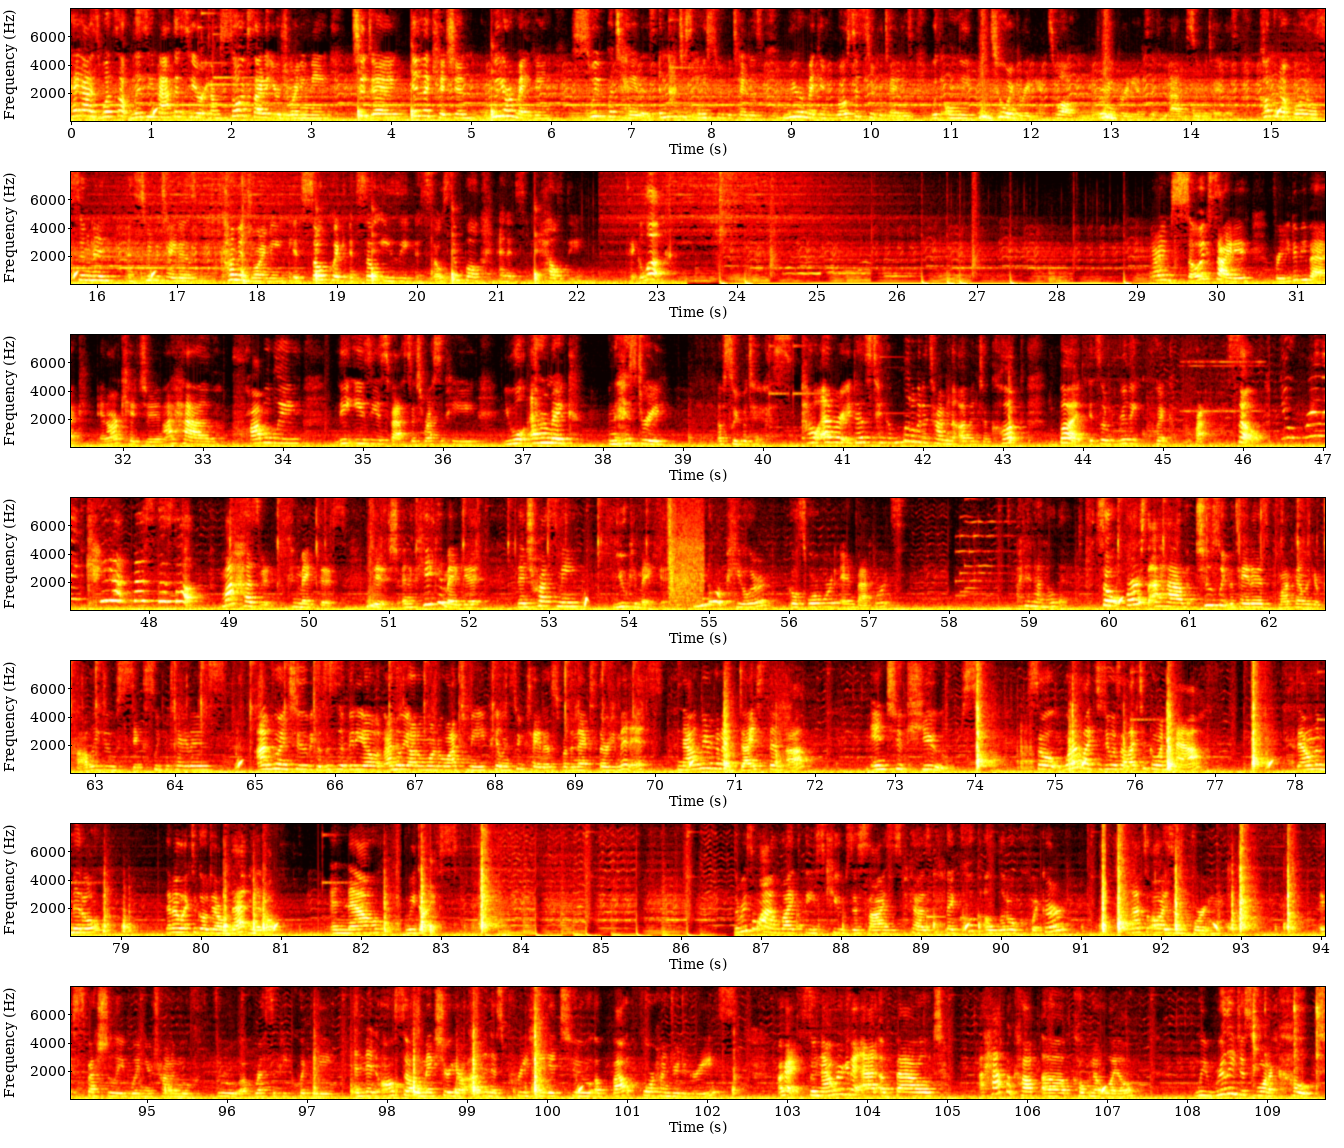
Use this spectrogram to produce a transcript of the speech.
Hey guys, what's up? Lizzy Mathis here, and I'm so excited you're joining me today in the kitchen. We are making sweet potatoes, and not just any sweet potatoes. We are making roasted sweet potatoes with only two ingredients. Well, three ingredients if you add the sweet potatoes. Coconut oil, cinnamon, and sweet potatoes. Come and join me. It's so quick, it's so easy, it's so simple, and it's healthy. Take a look. Am so excited for you to be back in our kitchen. I have probably the easiest, fastest recipe you will ever make in the history of sweet potatoes. However, it does take a little bit of time in the oven to cook, but it's a really quick prep. So, you really can't mess this up. My husband can make this dish, and if he can make it, then trust me, you can make it. You know a peeler goes forward and backwards? I did not know that. So first I have two sweet potatoes. My family could probably do six sweet potatoes. I'm doing two because this is a video and I know y'all don't want to watch me peeling sweet potatoes for the next 30 minutes. Now we're gonna dice them up into cubes. So what I like to do is I like to go in half, down the middle, then I like to go down that middle, and now we dice. The reason why I like these cubes this size is because they cook a little quicker, and that's always important, especially when you're trying to move through a recipe quickly. And then also make sure your oven is preheated to about 400 degrees. Okay, so now we're gonna add about a half a cup of coconut oil. We really just wanna coat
